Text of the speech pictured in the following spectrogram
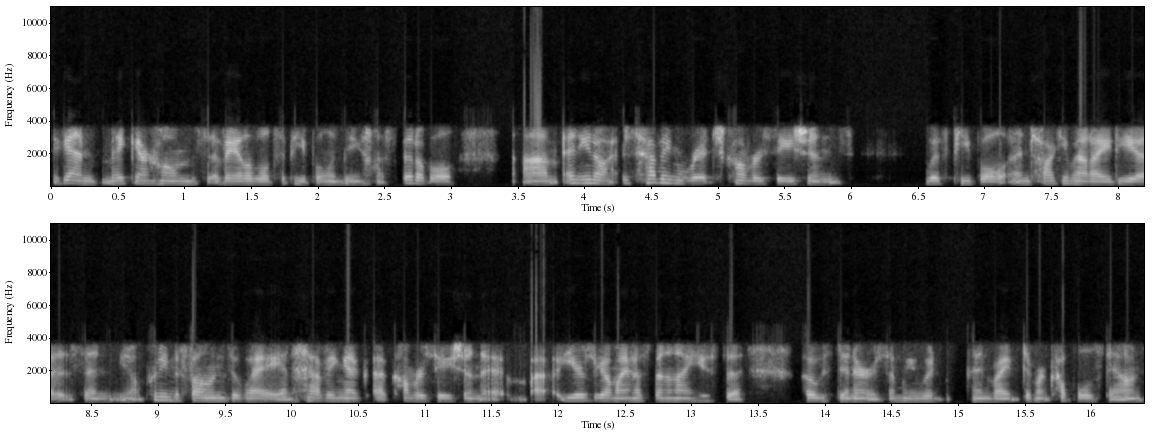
again making our homes available to people and being hospitable, um, and you know just having rich conversations with people and talking about ideas and you know putting the phones away and having a, a conversation. Uh, years ago, my husband and I used to host dinners, and we would invite different couples down,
